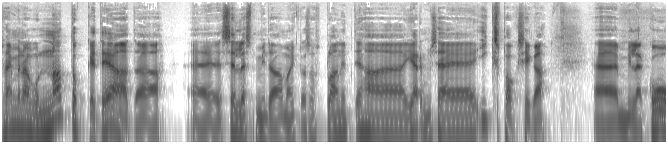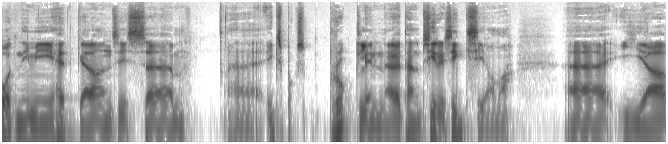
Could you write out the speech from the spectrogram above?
saime nagu natuke teada sellest, mida Microsoft plaanib teha järgmise Xbox'iga mille koodnimi hetkel on siis Xbox Brooklyn, äh, tähendab Series X-i oma ja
